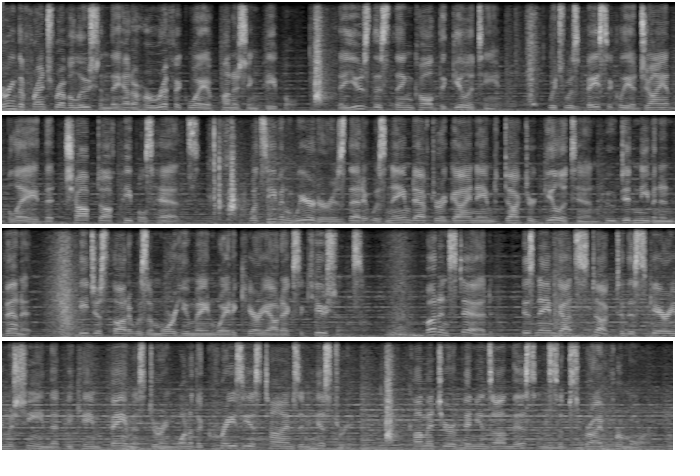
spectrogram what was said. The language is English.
During the French Revolution, they had a horrific way of punishing people. They used this thing called the guillotine, which was basically a giant blade that chopped off people's heads. What's even weirder is that it was named after a guy named Dr. Guillotin who didn't even invent it. He just thought it was a more humane way to carry out executions. But instead, his name got stuck to this scary machine that became famous during one of the craziest times in history. Comment your opinions on this and subscribe for more.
